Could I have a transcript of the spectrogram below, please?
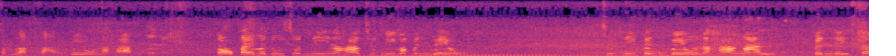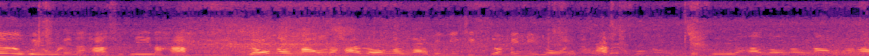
สำหรับสายเวลนะคะ ต่อไปมาดูชุดนี้นะคะ ชุดนี้ก็เป็นเวล ชุดนี้เป็นเวลนะคะ งานเป็นเลเซอร์เวลเลยนะคะ ชุดนี้นะคะล้อเงาเงานะคะล้อเงาเงาไม่มีที่เกลือไม่มีรอยนะคะชุดนี้นะคะล้อเงาเงานะคะ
